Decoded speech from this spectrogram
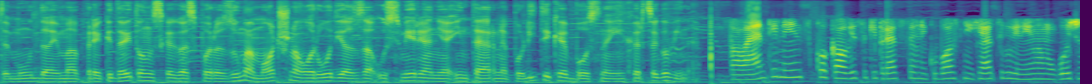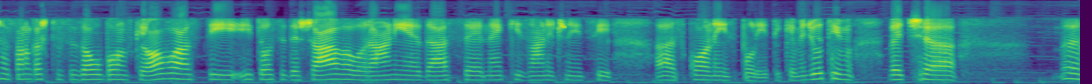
temu, da ima prek Daytonskega sporazuma močna orodja za usmerjanje interne politike Bosne in Hercegovine. Valentin Insko kao visoki predstavnik u Bosni i Hercegovini ima mogućnost onoga što se zovu bonske ovlasti i to se dešavalo ranije da se neki zvaničnici uh, sklone iz politike. Međutim, već E, E,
